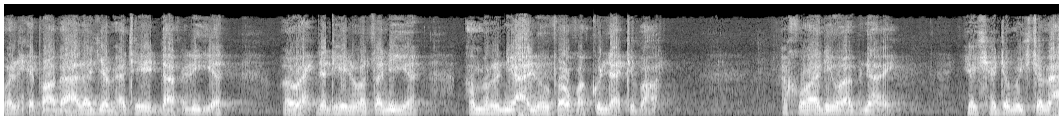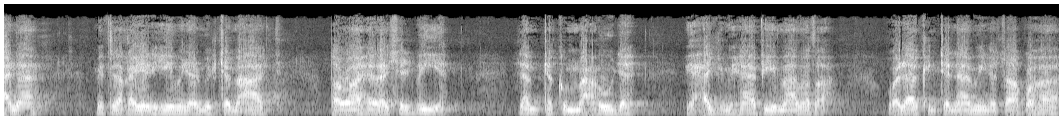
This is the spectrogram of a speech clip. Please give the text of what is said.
والحفاظ على جبهته الداخلية ووحدته الوطنية أمر يعلو فوق كل اعتبار. أخواني وأبنائي يشهد مجتمعنا مثل غيره من المجتمعات ظواهر سلبية لم تكن معهودة بحجمها فيما مضى ولكن تنامي نطاقها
